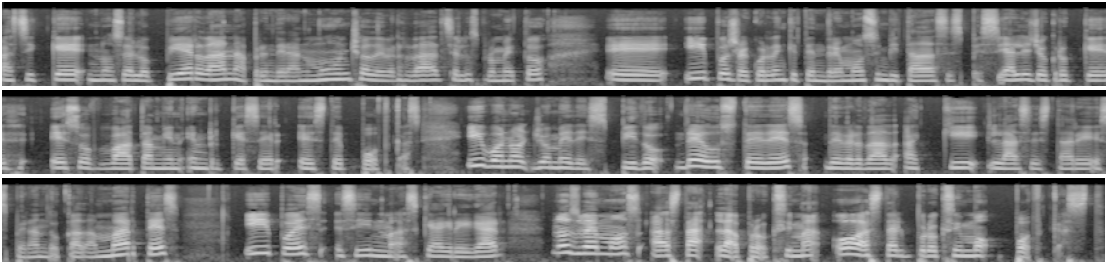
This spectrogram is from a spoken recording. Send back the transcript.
Así que no se lo pierdan, aprenderán mucho, de verdad, se los prometo. Eh, y pues recuerden que tendremos invitadas especiales, yo creo que eso va a también enriquecer este podcast. Y bueno, yo me despido de ustedes, de verdad aquí las estaré esperando cada martes. Y pues sin más que agregar, nos vemos hasta la próxima o hasta el próximo podcast.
